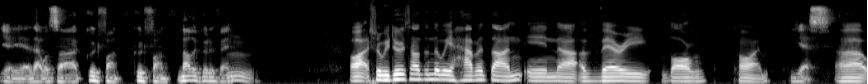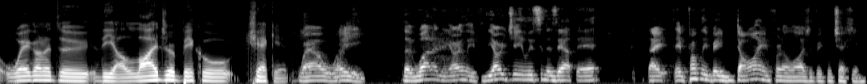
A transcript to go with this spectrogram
Yeah, yeah, that was uh, good fun. Good fun. Another good event. Mm. All right, should we do something that we haven't done in uh, a very long time? Yes. Uh, we're gonna do the Elijah Bickle check-in. Wow, we the one and the only for the OG listeners out there. They they've probably been dying for an Elijah Bickle check in.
